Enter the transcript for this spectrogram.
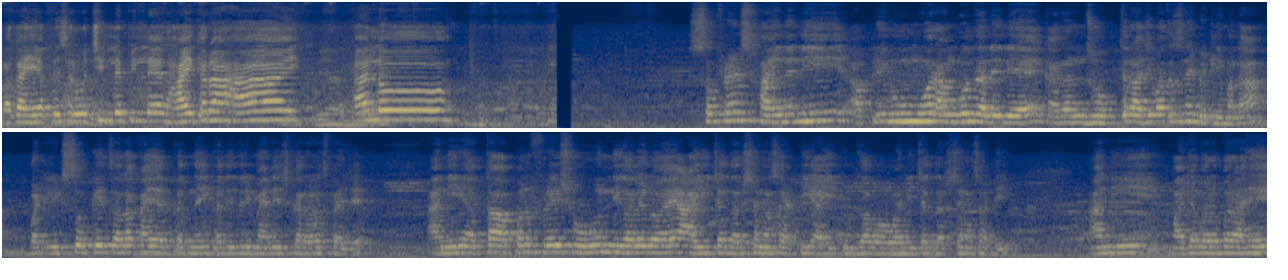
बघा हे आपले सर्व चिल्ले पिल्ले आहेत. हाय करा hi hello so friends finally आपली रूमवर आंघोळ झालेली आहे. कारण झोप तर अजिबातच नाही भेटली मला. बट इट्स ओके चला काही हरकत नाही. कधीतरी मॅनेज करायलाच पाहिजे. आणि आता आपण फ्रेश होऊन निघालेलो आहे आईच्या दर्शनासाठी आई तुळजाभवानीच्या दर्शनासाठी. आणि माझ्याबरोबर आहे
